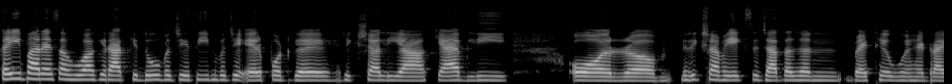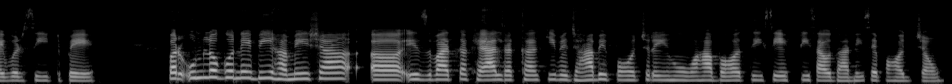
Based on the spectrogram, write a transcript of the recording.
कई बार ऐसा हुआ कि रात के 2 बजे, 3 बजे एयरपोर्ट गए, रिक्शा लिया, कैब ली और रिक्शा में एक से ज़्यादा जन बैठे हुए हैं ड्राइवर सीट पे। पर उन लोगों ने भी हमेशा इस बात का ख़्याल रखा कि मैं जहाँ भी पहुँच रही हूँ, वहाँ बहुत ही सेफ्टी सावधानी से पहुँच जाऊँ।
